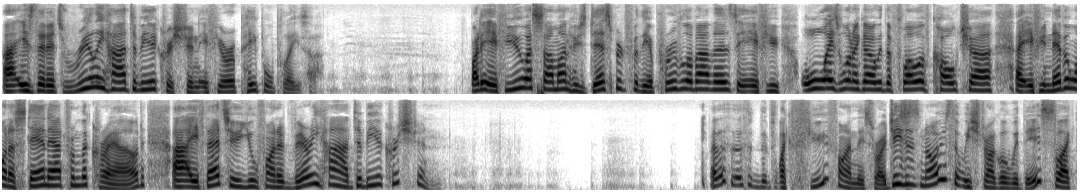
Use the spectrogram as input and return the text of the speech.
uh, is that it's really hard to be a Christian if you're a people pleaser. But if you are someone who's desperate for the approval of others, if you always want to go with the flow of culture, uh, if you never want to stand out from the crowd, uh, if that's you, you'll find it very hard to be a Christian. That's like few find this road. Jesus knows that we struggle with this. Like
